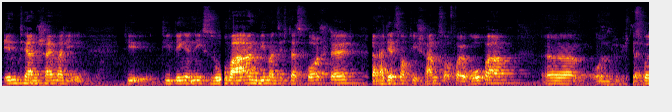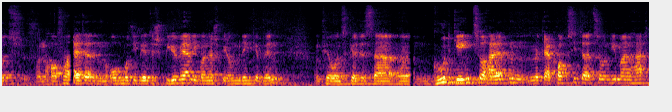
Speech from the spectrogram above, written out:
äh, intern scheinbar die, die, die Dinge nicht so waren, wie man sich das vorstellt. Er hat jetzt noch die Chance auf Europa äh, und das wird von Hoffenheim ein hochmotiviertes Spiel werden. Die wollen das Spiel unbedingt gewinnen und für uns gilt es da äh, gut gegenzuhalten mit der Kopfsituation, die man hat,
